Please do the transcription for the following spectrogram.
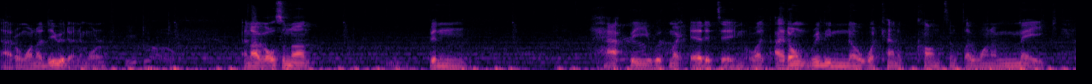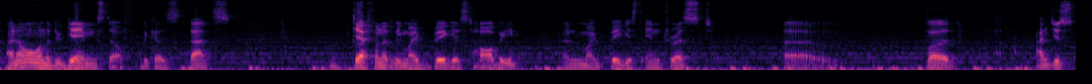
I don't want to do it anymore. And I've also not been happy with my editing. Like, I don't really know what kind of content I want to make. I know I want to do gaming stuff, because that's definitely my biggest hobby and my biggest interest. Uh, but I just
